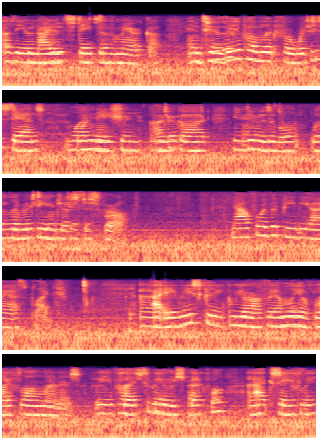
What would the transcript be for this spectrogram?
of the United States of America and to the republic for which it stands, one nation, under God, indivisible, with liberty and justice for all. Now for the PBIS pledge. At Avery's Creek, we are a family of lifelong learners. We pledge to be respectful, act safely,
